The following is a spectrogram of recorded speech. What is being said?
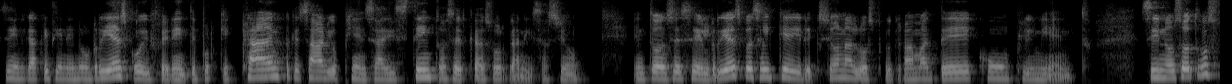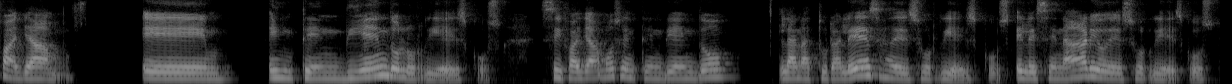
significa que tienen un riesgo diferente porque cada empresario piensa distinto acerca de su organización. Entonces, el riesgo es el que direcciona los programas de cumplimiento. Si nosotros fallamos, eh, entendiendo los riesgos, si fallamos entendiendo la naturaleza de esos riesgos, el escenario de esos riesgos,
